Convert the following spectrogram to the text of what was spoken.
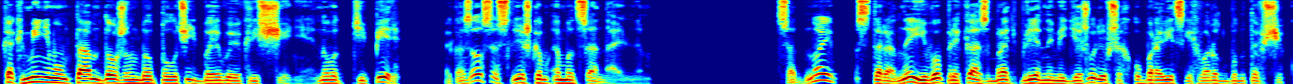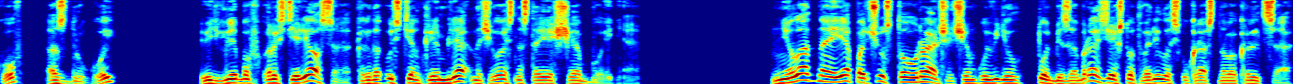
как минимум там должен был получить боевое крещение, но вот теперь оказался слишком эмоциональным. С одной стороны, его приказ брать пленными дежуривших у Боровицких ворот бунтовщиков, а с другой... Ведь Глебов растерялся, когда у стен Кремля началась настоящая бойня. Неладное я почувствовал раньше, чем увидел то безобразие, что творилось у Красного Крыльца.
